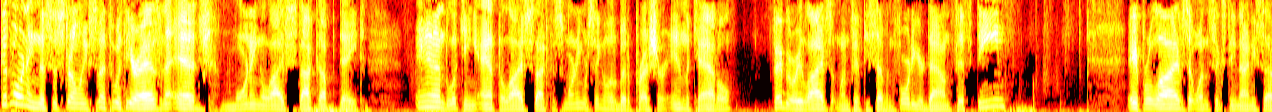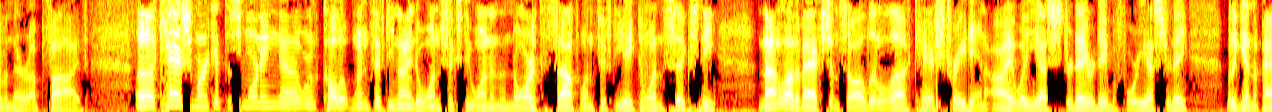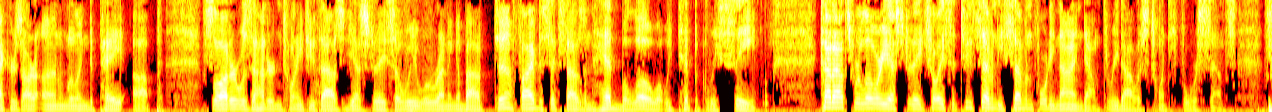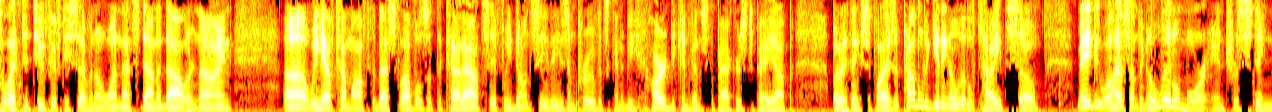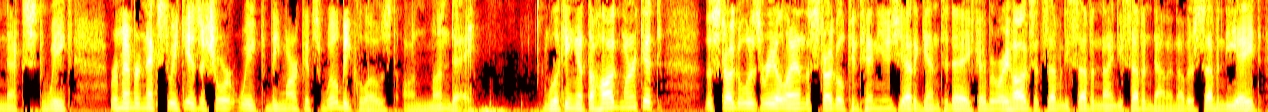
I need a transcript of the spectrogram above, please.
Good morning. This is Sterling Smith with your Asna Edge morning livestock update. And looking at the livestock this morning, we're seeing a little bit of pressure in the cattle. February lives at 157.40 are down 15. April lives at 160.97, they're up 5. Uh, cash market this morning, uh, we'll call it 159 to 161 in the north, south 158 to 160. Not a lot of action. Saw a little uh, cash trade in Iowa yesterday or day before yesterday, but again, the Packers are unwilling to pay up. Slaughter was 122,000 yesterday, so we were running about uh, five to 6,000 head below what we typically see. Cutouts were lower yesterday. Choice at 277.49, down three dollars twenty four cents. Select at 257.01, that's down a dollar nine. Uh, we have come off the best levels with the cutouts. If we don't see these improve, it's going to be hard to convince the Packers to pay up. But I think supplies are probably getting a little tight, so maybe we'll have something a little more interesting next week. Remember, next week is a short week. The markets will be closed on Monday. Looking at the hog market, the struggle is real and the struggle continues yet again today. February hogs at 77.97 down another 78.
